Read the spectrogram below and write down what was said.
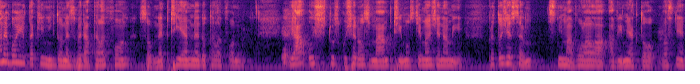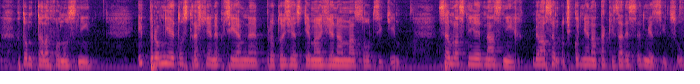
A nebo jim taky nikdo nezvedá telefon, jsou nepříjemné do telefonu. Já už tu zkušenost mám přímo s těma ženami, protože jsem s nima volala a vím, jak to vlastně v tom telefonu zní. I pro mě je to strašně nepříjemné, protože s těma ženama soucitím. Jsem vlastně jedna z nich. Byla jsem očkodněna taky za 10 měsíců,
